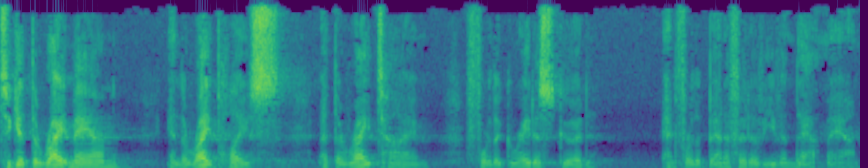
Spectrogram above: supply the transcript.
To get the right man in the right place at the right time for the greatest good and for the benefit of even that man.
